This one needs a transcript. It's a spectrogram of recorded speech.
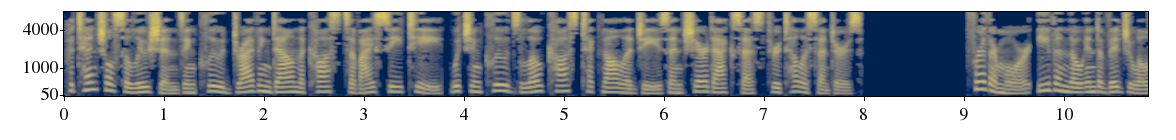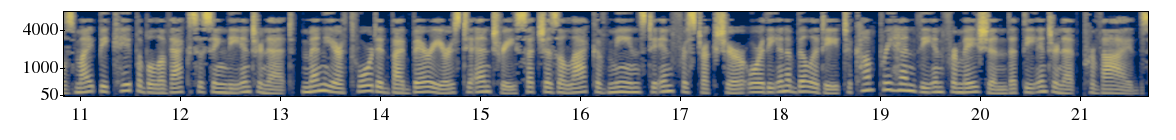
Potential solutions include driving down the costs of ICT, which includes low-cost technologies and shared access through telecenters. Furthermore, even though individuals might be capable of accessing the Internet, many are thwarted by barriers to entry such as a lack of means to infrastructure or the inability to comprehend the information that the Internet provides.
